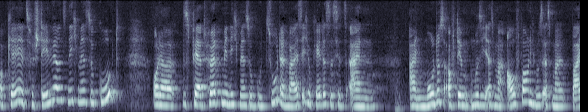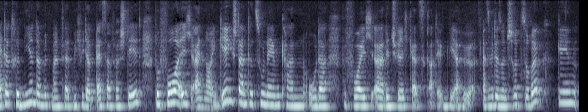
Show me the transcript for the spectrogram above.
okay, jetzt verstehen wir uns nicht mehr so gut oder das Pferd hört mir nicht mehr so gut zu, dann weiß ich, okay, das ist jetzt ein einen Modus, auf dem muss ich erstmal aufbauen. Ich muss erstmal weiter trainieren, damit mein Pferd mich wieder besser versteht, bevor ich einen neuen Gegenstand dazu nehmen kann oder bevor ich äh, den Schwierigkeitsgrad irgendwie erhöhe. Also wieder so einen Schritt zurück gehen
